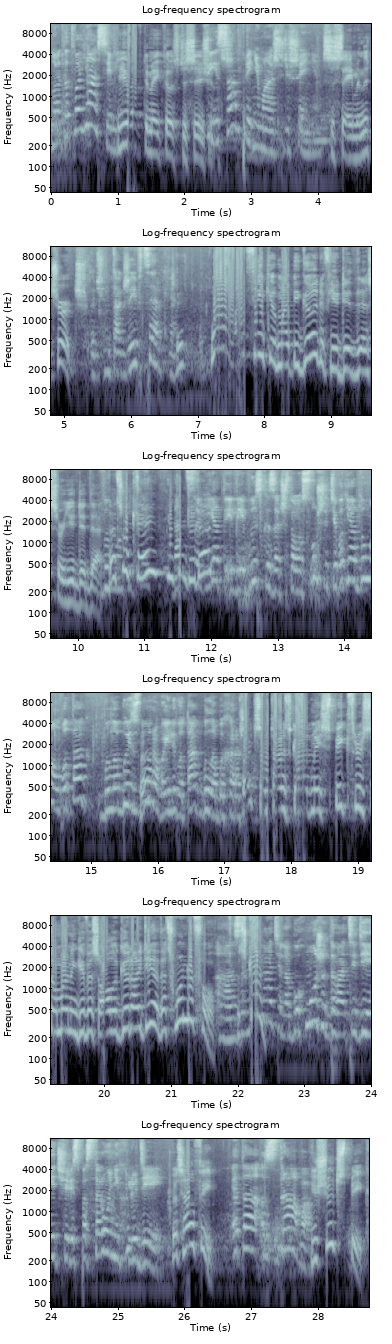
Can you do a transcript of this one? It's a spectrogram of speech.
Но это твоя семья. You have to make those Ты decisions. сам принимаешь решения. It's the same in the church. Точно так же и в церкви. Well, I think it might be good if you did this or you did that. Вы That's можете okay. You can дать do that. совет или высказать, что, слушайте, вот я думал, вот так было бы здорово, или вот так было бы хорошо. Right? Sometimes God may speak through someone and give us all a good idea. That's wonderful. А, That's good. замечательно. Бог может давать идеи через посторонних людей. That's healthy. Это здраво. You should speak,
